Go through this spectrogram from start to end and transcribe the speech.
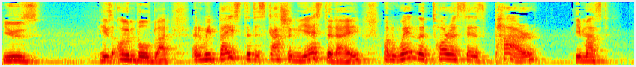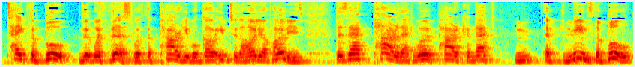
use his own bull blood? And we based the discussion yesterday on when the Torah says par, he must take the bull with this, with the par, he will go into the holy of holies does that par, that word par, can that, it means the bull,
